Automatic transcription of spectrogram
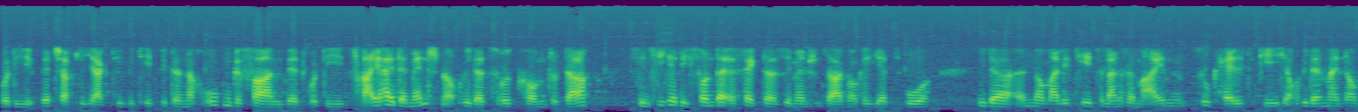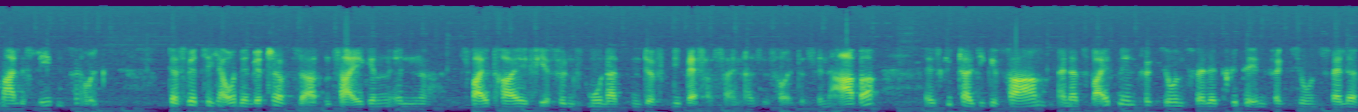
wo die wirtschaftliche Aktivität wieder nach oben gefahren wird, wo die Freiheit der Menschen auch wieder zurückkommt. Und da sind sicherlich Sondereffekte, dass die Menschen sagen, okay, jetzt wo wieder Normalität so langsam Einzug hält, gehe ich auch wieder in mein normales Leben zurück. Das wird sich auch in den Wirtschaftsdaten zeigen. In zwei, drei, vier, fünf Monaten dürften die besser sein, als es heute sind. Aber es gibt halt die Gefahr einer zweiten Infektionswelle, dritte Infektionswelle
